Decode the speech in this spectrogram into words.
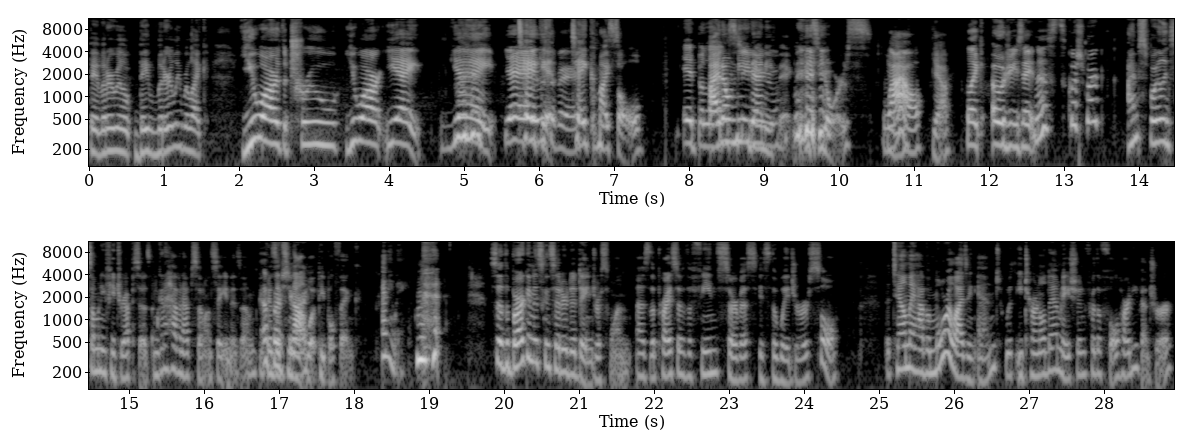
They literally, they literally were like, "You are the true. You are yay, yay, Yay, take it, take my soul. It belongs. I don't need anything. It's yours." You know? wow. Yeah. Like OG Satanists? Question mark. I'm spoiling so many future episodes. I'm gonna have an episode on Satanism because it's not are. what people think. Anyway. so the bargain is considered a dangerous one, as the price of the fiend's service is the wagerer's soul. The tale may have a moralizing end, with eternal damnation for the foolhardy venturer.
